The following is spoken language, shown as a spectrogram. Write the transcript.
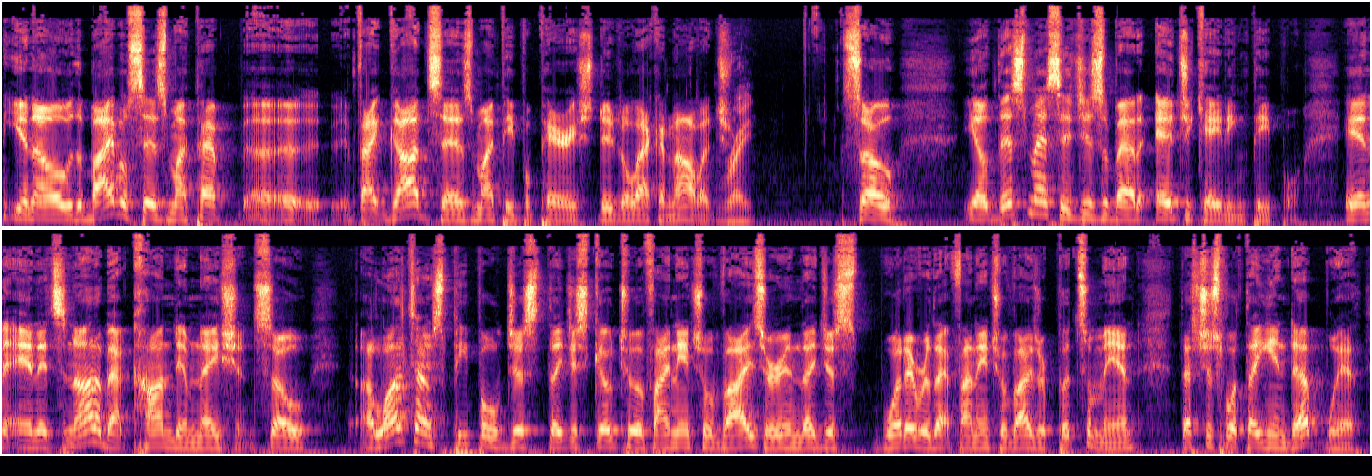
You know, the Bible says my pep, uh, in fact God says my people perish due to lack of knowledge. Right. So, you know, this message is about educating people, and and it's not about condemnation. So, a lot of times people just they just go to a financial advisor and they just whatever that financial advisor puts them in, that's just what they end up with.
